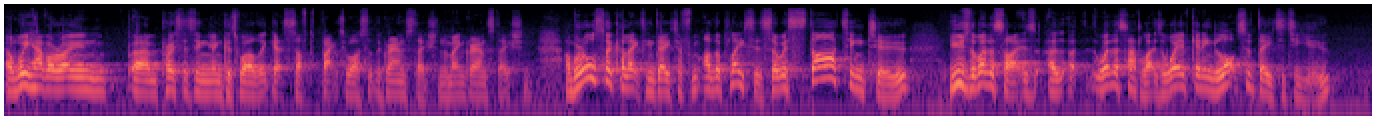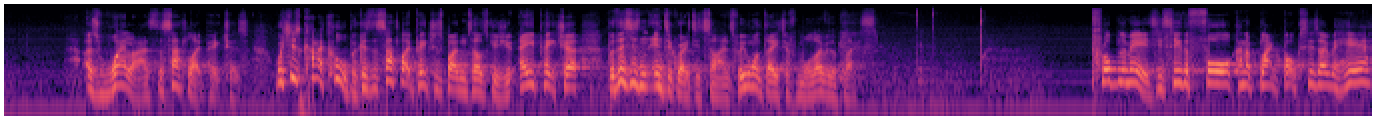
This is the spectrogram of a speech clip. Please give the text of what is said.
And we have our own um, processing link as well that gets stuff back to us at the ground station, the main ground station. And we're also collecting data from other places. So we're starting to use the weather, site as, uh, weather satellite as a way of getting lots of data to you, as well as the satellite pictures, which is kind of cool because the satellite pictures by themselves gives you a picture, but this isn't integrated science. We want data from all over the place. Problem is, you see the four kind of black boxes over here?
